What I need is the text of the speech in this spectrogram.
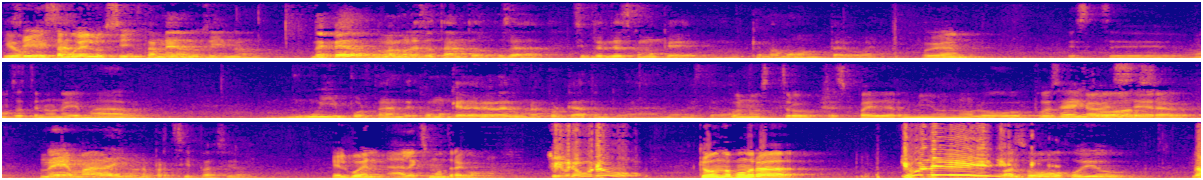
Digo, Sí, está muy alucin. Está medio alucin, ¿no? No hay pedo, no me molesta tanto, o sea, simplemente es como que, mm, qué mamón, pero bueno, Oigan, este, vamos a tener una llamada, güey. muy importante, como que debe haber una por cada temporada, ¿no? Este con nuestro Spider Mionólogo Pues hay dos. cabecera, güey. Una llamada y una participación. el buen Alex Mondragón. Sí, bueno, bueno. ¿Qué onda, Mondra? ¡Yo le! ¿Qué pasó, jodido? No,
